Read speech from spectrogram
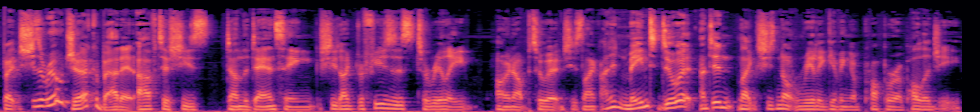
But she's a real jerk about it after she's done the dancing. She like refuses to really own up to it. And she's like, I didn't mean to do it. I didn't like, she's not really giving a proper apology.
